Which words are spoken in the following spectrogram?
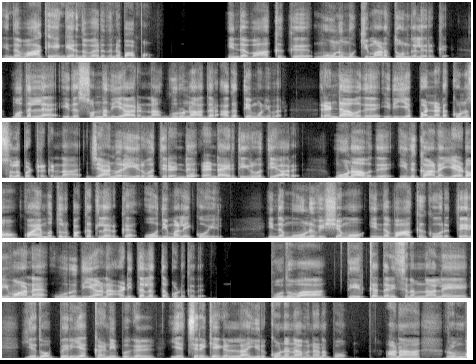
இந்த வாக்கு எங்க இருந்து வருதுன்னு பார்ப்போம். இந்த வாக்குக்கு மூணு முக்கியமான தூண்கள் இருக்கு. முதல்ல இத சொன்னது யாருன்னா குருநாதர் அகத்திய முனிவர் ரெண்டாவது இது எப்ப நடக்கும்னு சொல்லப்பட்டிருக்குன்னா ஜனவரி இருபத்தி ரெண்டு ரெண்டாயிரத்தி இருபத்தி ஆறு. மூணாவது இதுக்கான இடம் கோயம்புத்தூர் பக்கத்துல இருக்க ஓதிமலை கோயில். இந்த மூணு விஷயமும் இந்த வாக்குக்கு ஒரு தெரிவான உறுதியான அடித்தளத்தை கொடுக்குது. பொதுவா தீர்க்க தரிசனம்னாலே ஏதோ பெரிய கணிப்புகள் எச்சரிக்கைகள்லாம் இருக்கும்னு நாம நினைப்போம். ஆனா ரொம்ப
